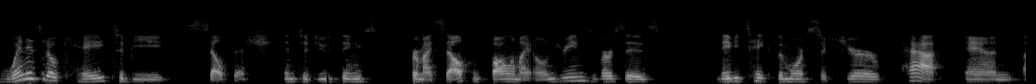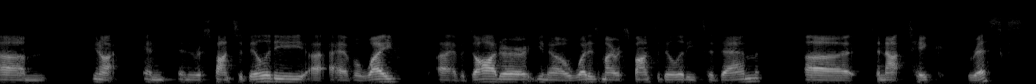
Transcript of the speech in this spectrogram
when is it okay to be selfish and to do things for myself and follow my own dreams versus maybe take the more secure path and um, you know and and the responsibility i have a wife i have a daughter you know what is my responsibility to them uh, to not take risks?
